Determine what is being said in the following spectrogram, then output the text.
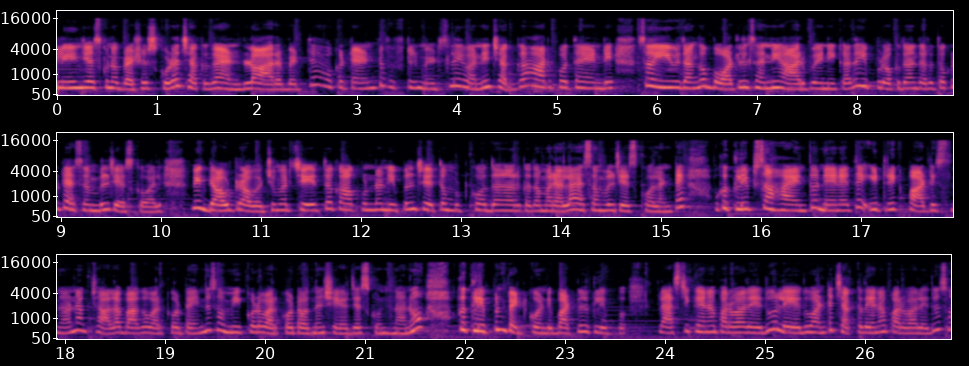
క్లీన్ చేసుకున్న బ్రషెస్ కూడా చక్కగా ఎండలో ఆరబెడితే ఒక టెన్ టు ఫిఫ్టీన్ మినిట్స్లో ఇవన్నీ చక్కగా ఆరిపోతాయండి. సో ఈ విధంగా బాటిల్స్ అన్నీ ఆరిపోయినాయి కదా ఇప్పుడు ఒకదాని తర్వాత ఒకటి అసెంబుల్ చేసుకోవాలి. మీకు డౌట్ రావచ్చు. మరి చేత్తో కాకుండా నిపుల్ని చేత్తో ముట్టుకోవద్దన్నారు కదా మరి ఎలా అసెంబుల్ చేసుకోవాలంటే ఒక క్లిప్ సహాయంతో నేనైతే ఈ ట్రిక్ పాటిస్తున్నాను. నాకు చాలా బాగా వర్కౌట్ అయింది. సో మీకు కూడా వర్కౌట్ అవుతుందని షేర్ చేసుకుంటున్నాను. ఒక క్లిప్ని పెట్టుకోండి. బట్టల క్లిప్ ప్లాస్టిక్ అయినా పర్వాలేదు లేదు అంటే చెక్కదైనా పర్వాలేదు. సో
